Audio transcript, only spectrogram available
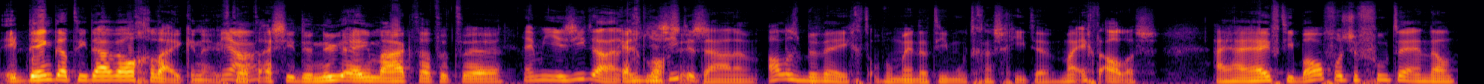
Ik denk dat hij daar wel gelijk in heeft. Ja. Dat als hij er nu één maakt, dat het... eh, Nee, maar je ziet, aan, echt je ziet het aan hem. Alles beweegt op het moment dat hij moet gaan schieten. Maar echt alles. Hij, hij heeft die bal voor zijn voeten en dan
